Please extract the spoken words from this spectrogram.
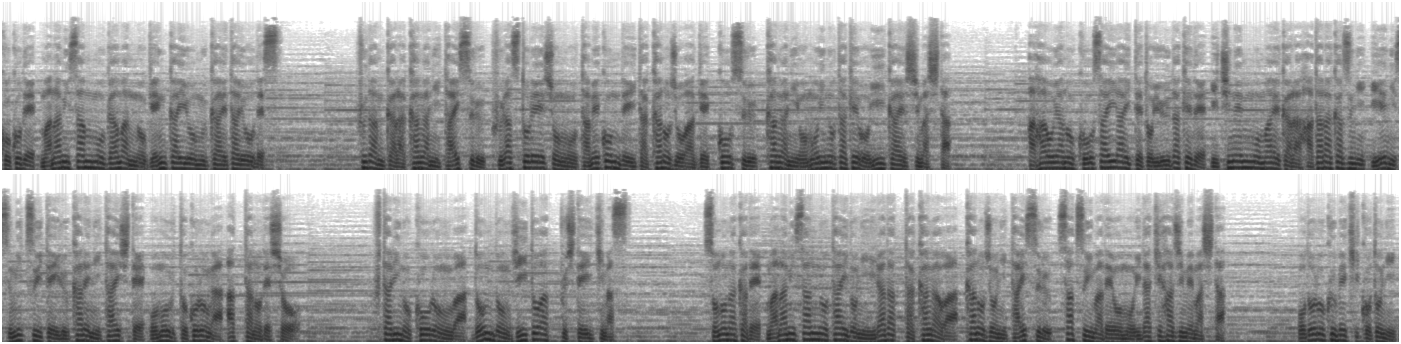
ここでまなみさんも我慢の限界を迎えたようです。普段から加賀に対するフラストレーションを溜め込んでいた彼女は激高する加賀に思いの丈を言い返しました。母親の交際相手というだけで1年も前から働かずに家に住み着いている彼に対して思うところがあったのでしょう。二人の口論はどんどんヒートアップしていきます。その中で、まなみさんの態度に苛立った香川は彼女に対する殺意までをも抱き始めました。驚くべきことに、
